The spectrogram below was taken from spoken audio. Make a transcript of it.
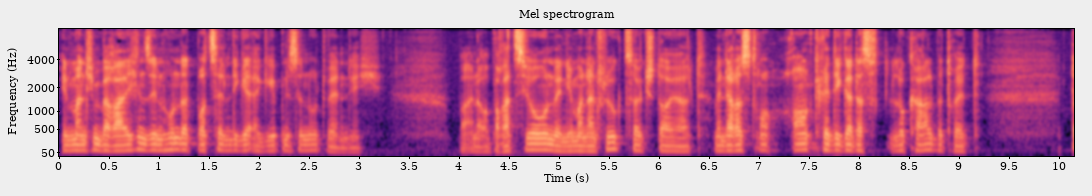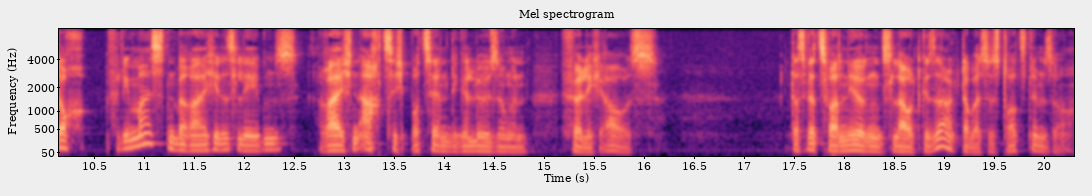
In manchen Bereichen sind hundertprozentige Ergebnisse notwendig. Bei einer Operation, wenn jemand ein Flugzeug steuert, wenn der Restaurantkritiker das Lokal betritt. Doch für die meisten Bereiche des Lebens reichen 80-prozentige Lösungen völlig aus. Das wird zwar nirgends laut gesagt, aber es ist trotzdem so.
